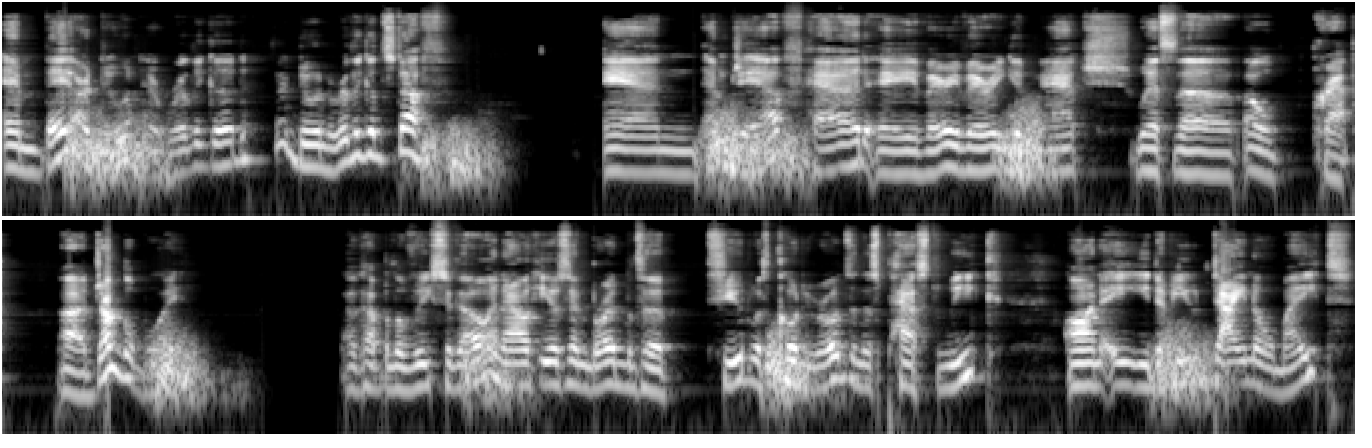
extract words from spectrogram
and they are doing a really good. They're doing really good stuff. And MJF had a very very good match with uh oh crap uh Jungle Boy a couple of weeks ago, and now he is embroiled with a feud with Cody Rhodes in this past week on AEW Dynamite,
